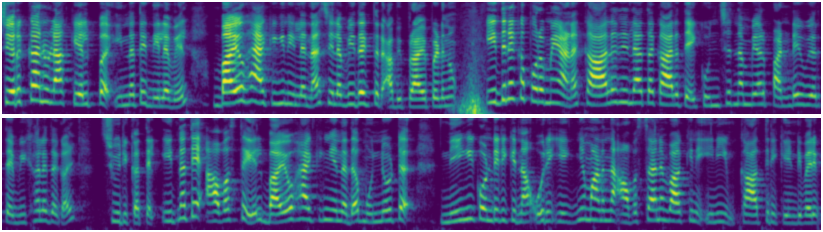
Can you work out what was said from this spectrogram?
ചെറുക്കാനുള്ള കെൽപ്പ് ഇന്നത്തെ നിലവിൽ ബയോ ഹാക്കിങ്ങിനില്ലെന്ന് ചില വിദഗ്ധർ അഭിപ്രായപ്പെടുന്നു. ഇതിനൊക്കെ പുറമെയാണ് കാലനില്ലാത്ത കാലത്തെ കുഞ്ചൻ നമ്പ്യാർ പണ്ടേ ഉയർത്തിയ വിഹലതകൾ ചുരുക്കത്തിൽ. ഇന്നത്തെ അവസ്ഥയിൽ ബയോ ഹാക്കിംഗ് എന്നത് മുന്നോട്ട് നീങ്ങിക്കൊണ്ടിരിക്കുന്ന ഒരു യജ്ഞമാണെന്ന അവസാന വാക്കിന് ഇനിയും കാത്തിരിക്കേണ്ടി വരും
